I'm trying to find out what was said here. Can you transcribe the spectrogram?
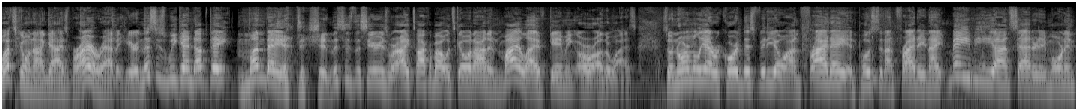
What's going on guys, Briar Rabbit here, and this is Weekend Update Monday edition. This is the series where I talk about what's going on in my life, gaming or otherwise. So normally I record this video on Friday and post it on Friday night, maybe on Saturday morning.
